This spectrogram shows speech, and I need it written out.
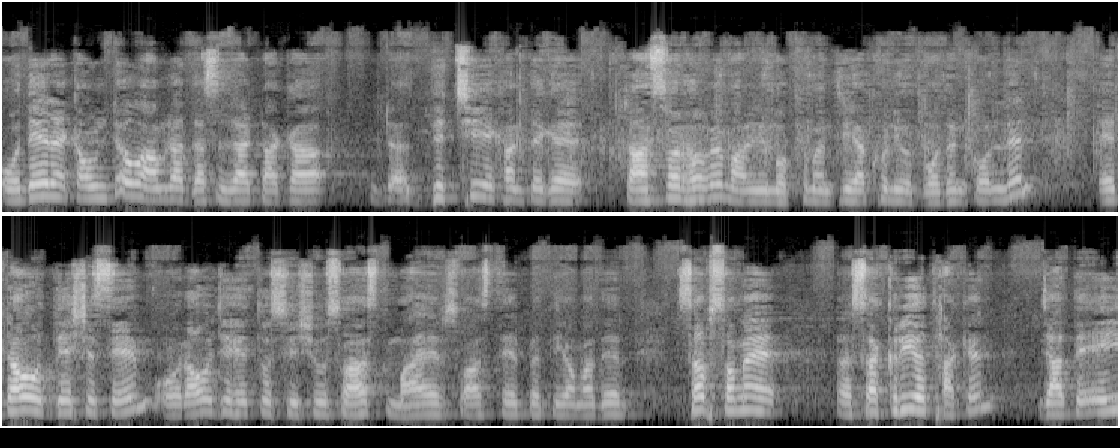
ওদের অ্যাকাউন্টেও আমরা দশ হাজার টাকা দ- দিচ্ছি এখান থেকে ট্রান্সফার হবে। মাননীয় মুখ্যমন্ত্রী এখনই উদ্বোধন করলেন। এটাও উদ্দেশ্য সেম ওরাও যেহেতু শিশু স্বাস্থ্য মায়ের স্বাস্থ্যের প্রতি আমাদের সব সময় সক্রিয় থাকেন যাতে এই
